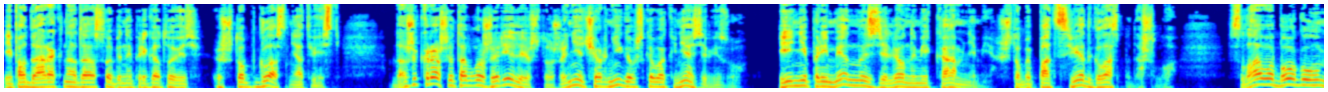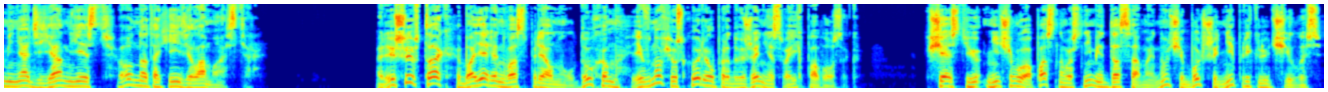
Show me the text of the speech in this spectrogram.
И подарок надо особенный приготовить, чтоб глаз не отвесть. Даже краше того жерелья, что жене черниговского князя везу. И непременно с зелеными камнями, чтобы под цвет глаз подошло. Слава богу, у меня Дьян есть, он на такие дела мастер». Решив так, боярин воспрянул духом и вновь ускорил продвижение своих повозок. К счастью, ничего опасного с ними до самой ночи больше не приключилось.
